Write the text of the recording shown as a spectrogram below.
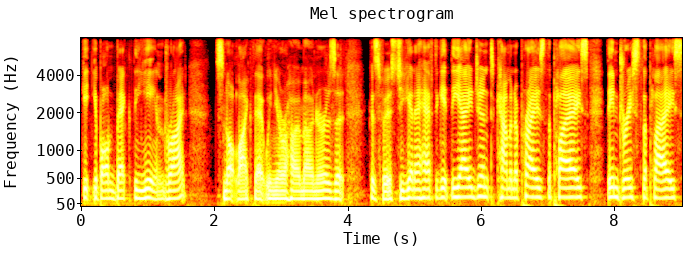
get your bond back the end, right? It's not like that when you're a homeowner, is it? Because first you're going to have to get the agent come and appraise the place, then dress the place,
